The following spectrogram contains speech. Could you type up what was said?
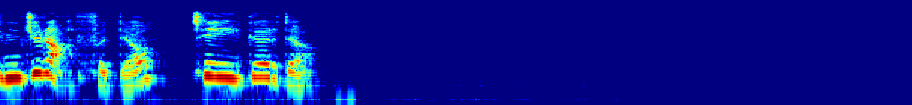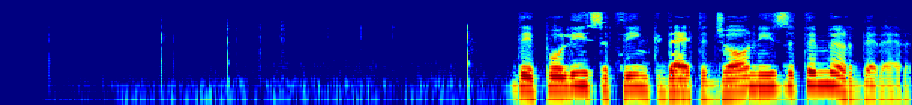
Dim giraff ydi o, teigr 'di o. The police think that John is the murderer.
